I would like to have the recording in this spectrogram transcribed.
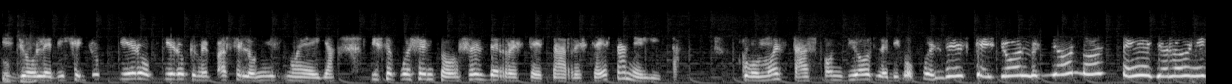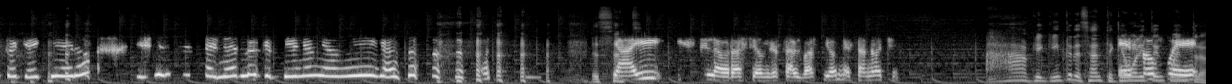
Y yo le dije, yo quiero, quiero que me pase lo mismo a ella. Dice, pues entonces de receta a receta, Nelita. ¿Cómo estás con Dios? Le digo, pues es que yo, yo no sé, yo lo único que quiero es tener lo que tiene mi amiga. y ahí hice la oración de salvación esa noche. Ah, qué interesante, qué bonito encuentro.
